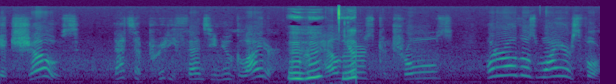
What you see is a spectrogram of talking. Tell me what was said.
It shows. That's a pretty fancy new glider. Mm-hmm. Propellers, Yep. controls. What are all those wires for?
